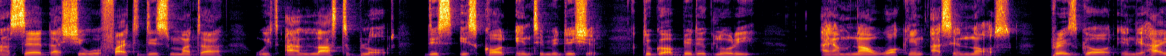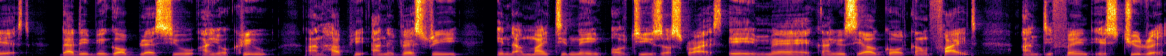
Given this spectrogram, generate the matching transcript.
and said that she will fight this matter with her last blood. This is called intimidation. To God be the glory. I am now working as a nurse. Praise God in the highest. Daddy, may God bless you and your crew and happy anniversary in the mighty name of Jesus Christ. Amen. Can you see how God can fight and defend his children?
